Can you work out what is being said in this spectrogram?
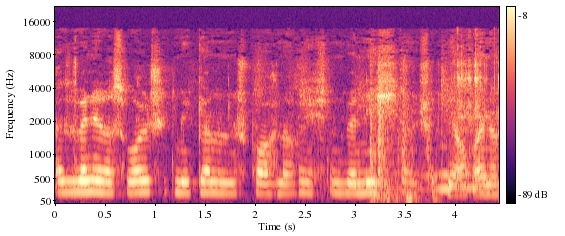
Also wenn ihr das wollt, schickt mir gerne eine Sprachnachricht und wenn nicht, dann schickt mir auch eine.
